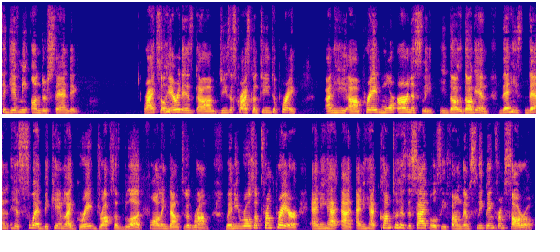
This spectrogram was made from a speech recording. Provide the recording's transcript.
to give me understanding. Right? So here it is. Um, Jesus Christ continued to pray and he um, prayed more earnestly. He dug, dug in. Then he's then his sweat became like great drops of blood falling down to the ground. When he rose up from prayer and he had and, and he had come to his disciples, he found them sleeping from sorrow.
